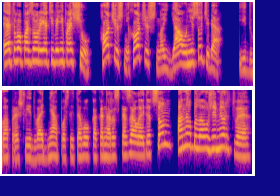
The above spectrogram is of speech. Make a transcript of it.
Этого позора я тебе не прощу. Хочешь, не хочешь, но я унесу тебя». Едва прошли два дня после того, как она рассказала этот сон, она была уже мертвая,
